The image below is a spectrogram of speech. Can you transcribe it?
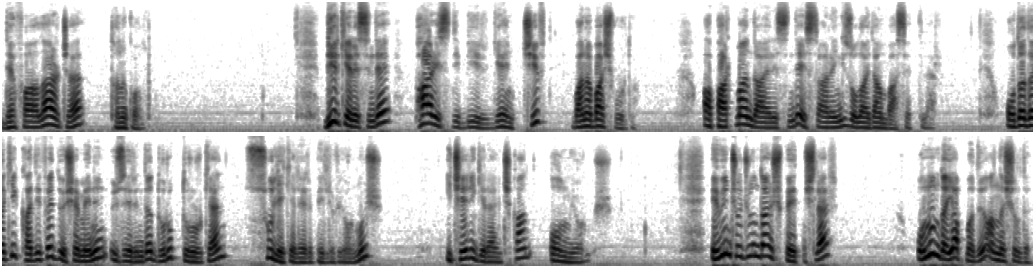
defalarca tanık oldum. Bir keresinde Parisli bir genç çift bana başvurdu. Apartman dairesinde esrarengiz olaydan bahsettiler. Odadaki kadife döşemenin üzerinde durup dururken su lekeleri beliriyormuş. İçeri giren çıkan olmuyormuş. Evin çocuğundan şüphe etmişler. Onun da yapmadığı anlaşıldı.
